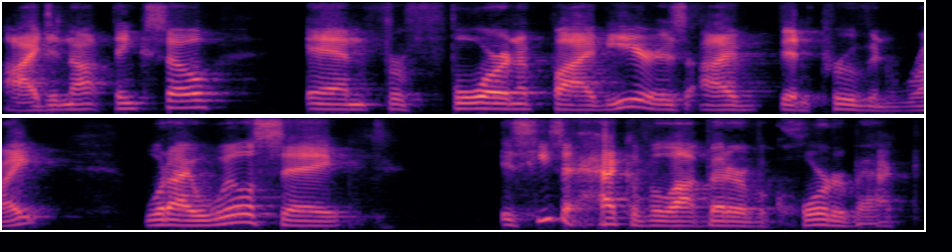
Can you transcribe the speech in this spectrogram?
I did not think so. And for four and five years, I've been proven right. What I will say is he's a heck of a lot better of a quarterback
